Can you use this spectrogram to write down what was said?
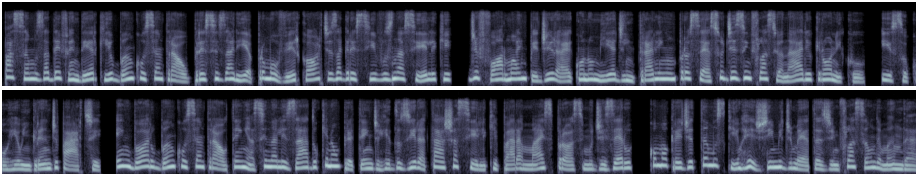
passamos a defender que o Banco Central precisaria promover cortes agressivos na Selic, de forma a impedir a economia de entrar em um processo desinflacionário crônico. Isso ocorreu em grande parte, embora o Banco Central tenha sinalizado que não pretende reduzir a taxa Selic para mais próximo de zero, como acreditamos que o regime de metas de inflação demanda.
